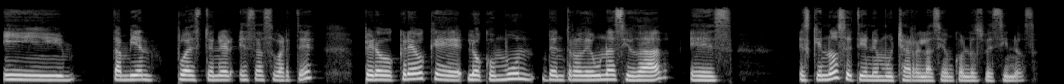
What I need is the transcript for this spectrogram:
Y también puedes tener esa suerte, pero creo que lo común dentro de una ciudad es, es que no se tiene mucha relación con los vecinos.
